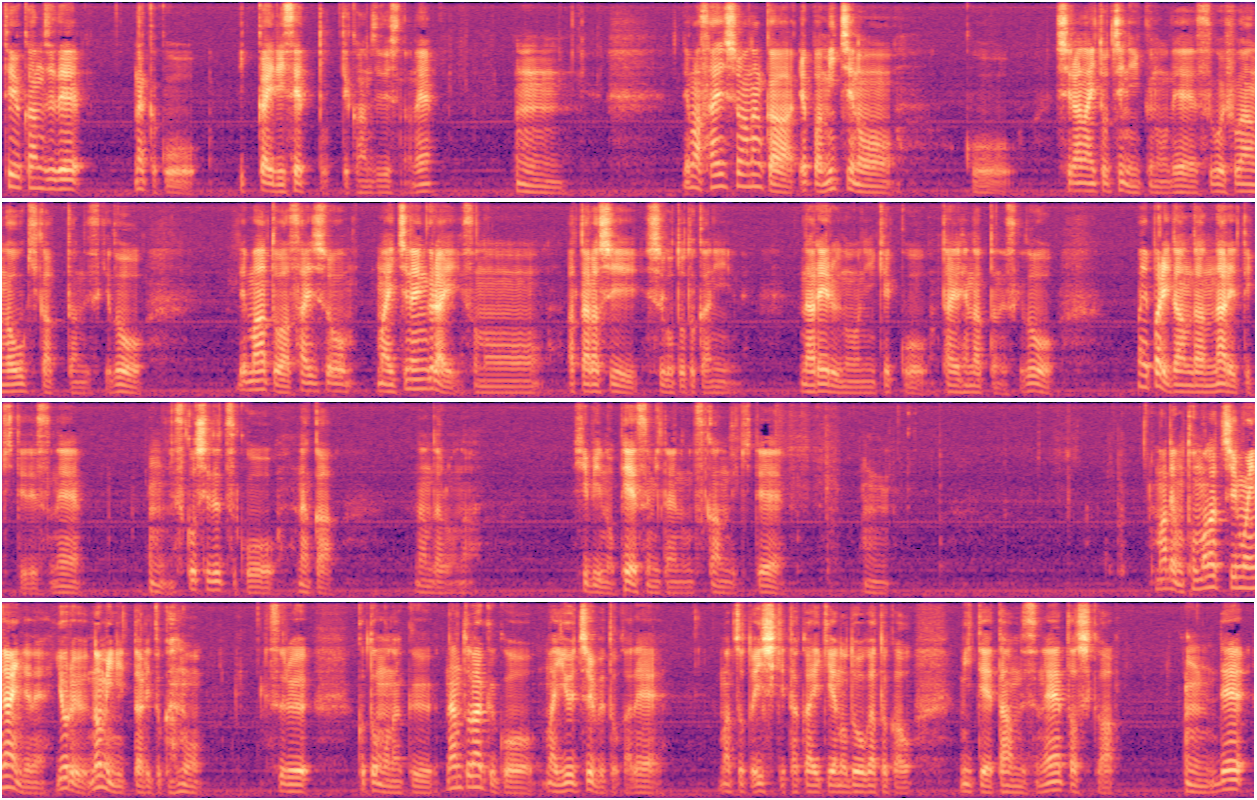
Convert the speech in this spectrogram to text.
ていう感じでなんかこう一回リセットって感じでしたね。うん。でまあ最初はなんかやっぱ未知のこう知らない土地に行くのですごい不安が大きかったんですけどでまああとは最初、まあ、1年ぐらいその新しい仕事とかに慣れるのに結構大変だったんですけど、まあ、やっぱりだんだん慣れてきてですね、うん、少しずつこうなんかなんだろうな日々のペースみたいのも掴んできて、うん、まあでも友達もいないんでね夜飲みに行ったりとかもすることもなくなんとなくこう、まあ、YouTube とかで、まあ、ちょっと意識高い系の動画とかを見てたんですね確か。うん、で、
